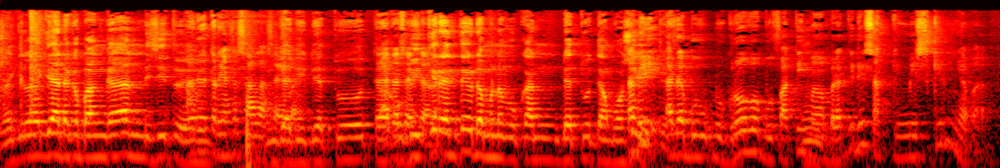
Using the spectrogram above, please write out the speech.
Lagi-lagi ada kebanggaan di situ ya. Ada ternyata salah saya. Pak. Deadwood. Ternyata Aku saya pikir ente udah menemukan Deadwood yang Tapi positif. ada Bu Nugroho, Bu Fatima, berarti dia saking miskinnya, Pak.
